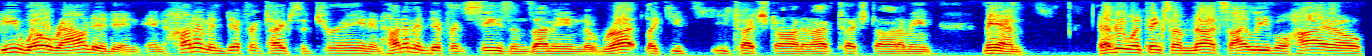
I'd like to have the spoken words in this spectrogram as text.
be well rounded and, and hunt them in different types of terrain and hunt them in different seasons. I mean, the rut, like you, you touched on and I've touched on. I mean, man, everyone thinks I'm nuts. I leave Ohio,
